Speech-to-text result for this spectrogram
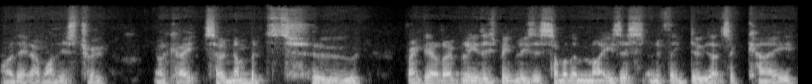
I think that one is true. Okay, so number two. Frankly, I don't believe these people exist. Some of them might exist, and if they do, that's okay.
